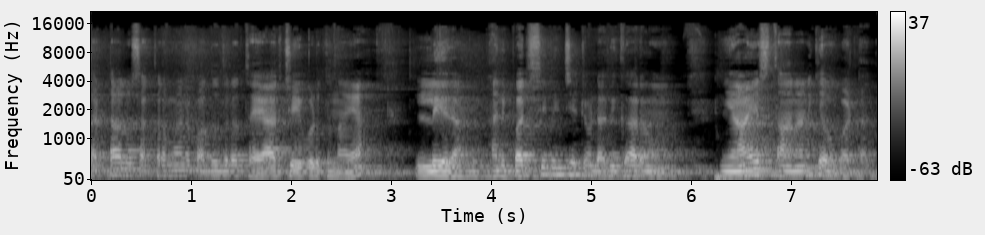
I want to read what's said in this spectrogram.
చట్టాలు సక్రమమైన పద్ధతిలో తయారు చేయబడుతున్నాయా లేదా అని పరిశీలించేటువంటి అధికారం న్యాయస్థానానికి ఇవ్వబడ్డాలి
